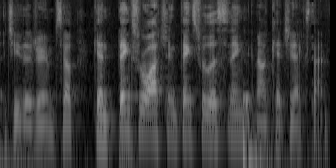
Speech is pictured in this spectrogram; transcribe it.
achieve their dreams. So again, thanks for watching, thanks for listening, and I'll catch you next time.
